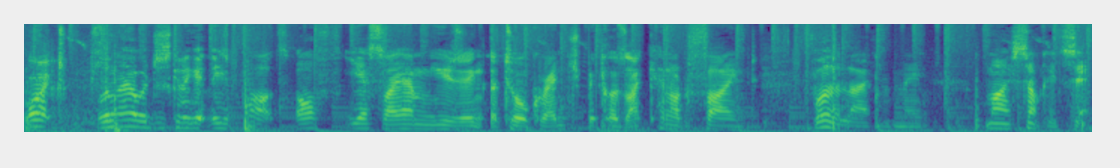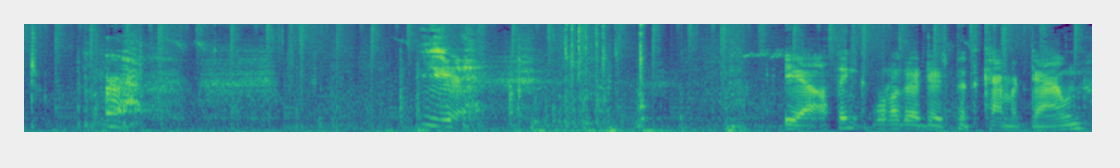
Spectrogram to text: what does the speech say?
Right, so now we're just gonna get these parts off. Yes, I am using a torque wrench because I cannot find, for the life of me, my socket set. Yeah. yeah, I think what I'm gonna do is put the camera down.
